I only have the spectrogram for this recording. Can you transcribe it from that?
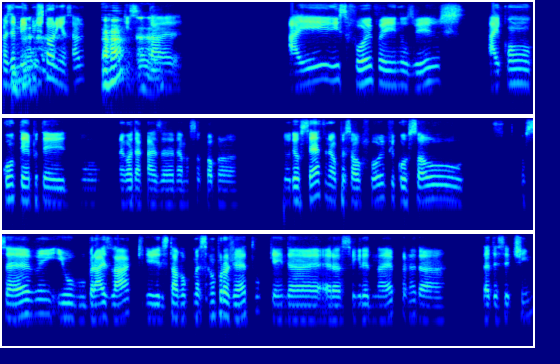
Fazia meio que historinha, sabe? Que isso Aham. tá... Aí isso foi, foi nos vídeos. Aí com, com o tempo o negócio da casa da maçã Copa não deu certo, né? O pessoal foi, ficou só o, o Seven e o Braz lá, que eles estavam começando um projeto, que ainda era segredo na época, né, da, da DC Team,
